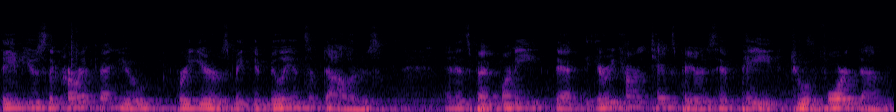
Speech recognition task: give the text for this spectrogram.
They've used the current venue for years, making millions of dollars, and it's been money that the Erie County taxpayers have paid to afford them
